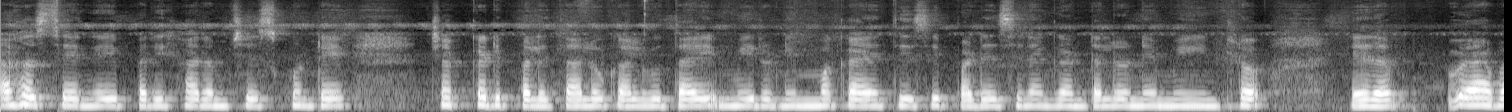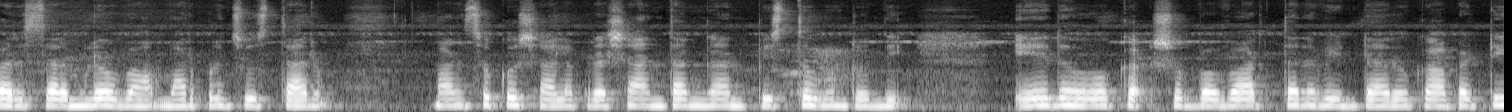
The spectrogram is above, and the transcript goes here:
రహస్యంగా ఈ పరిహారం చేసుకుంటే చక్కటి ఫలితాలు కలుగుతాయి. మీరు నిమ్మకాయ తీసి పడేసిన గంటలోనే మీ ఇంట్లో లేదా వ్యాపార స్థలంలో మార్పును చూస్తారు. మనసుకు చాలా ప్రశాంతంగా అనిపిస్తూ ఉంటుంది. ఏదో ఒక శుభవార్తను వింటారు కాబట్టి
